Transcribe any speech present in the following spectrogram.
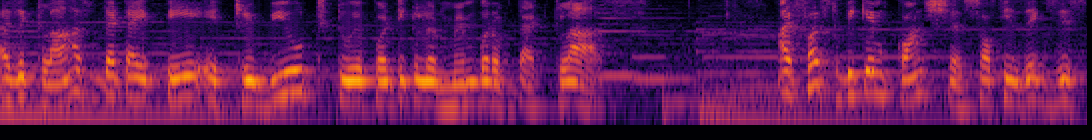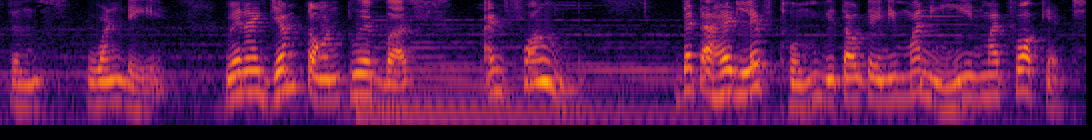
as a class that I pay a tribute to a particular member of that class. I first became conscious of his existence one day when I jumped onto a bus and found that I had left home without any money in my pocket.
